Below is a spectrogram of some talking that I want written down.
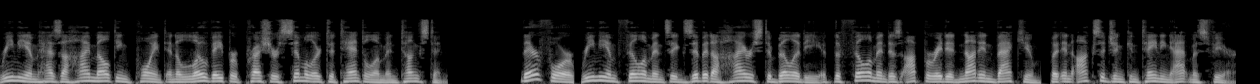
Rhenium has a high melting point and a low vapor pressure similar to tantalum and tungsten. Therefore, rhenium filaments exhibit a higher stability if the filament is operated not in vacuum, but in oxygen-containing atmosphere.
